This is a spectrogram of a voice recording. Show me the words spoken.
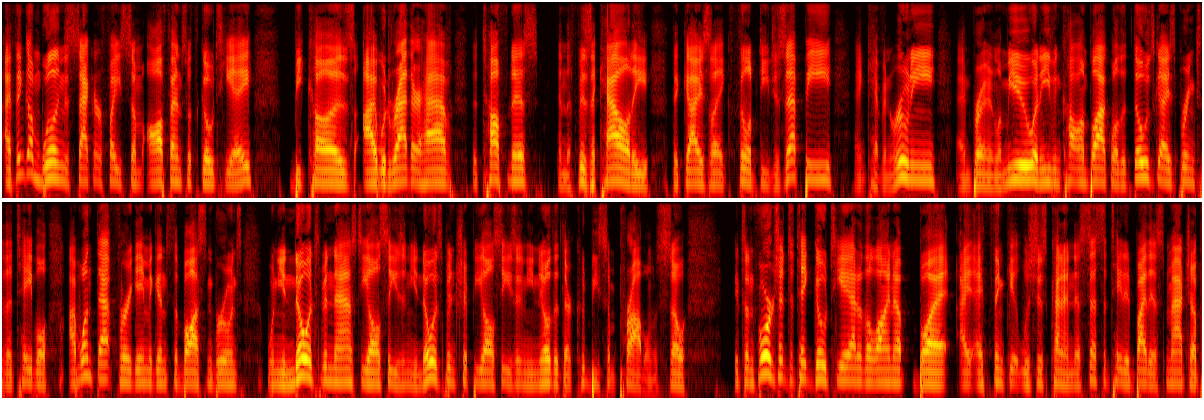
I think I'm willing to sacrifice some offense with Gauthier because I would rather have the toughness and the physicality that guys like Philip DiGiuseppe and Kevin Rooney and Brendan Lemieux and even Colin Blackwell that those guys bring to the table. I want that for a game against the Boston Bruins when you know it's been nasty all season, you know it's been chippy all season, you know that there could be some problems. So it's unfortunate to take Gauthier out of the lineup, but I, I think it was just kind of necessitated by this matchup.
